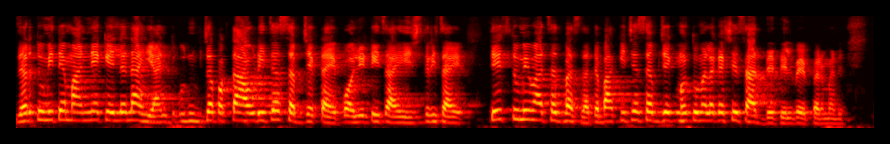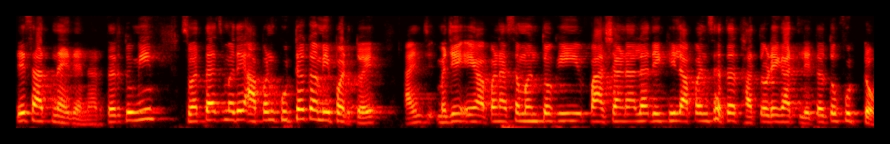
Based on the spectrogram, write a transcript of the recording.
जर तुम्ही ते मान्य केलं नाही आणि तुमचा फक्त आवडीचाच सब्जेक्ट आहे पॉलिटिक्स आहे हिस्ट्रीच आहे तेच तुम्ही वाचत बसला तर बाकीचे सब्जेक्ट मग तुम्हाला कसे साथ देतील पेपरमध्ये ते साथ नाही देणार. तर तुम्ही स्वतःच मध्ये आपण कुठं कमी पडतोय आणि म्हणजे आपण असं म्हणतो की पाषाणाला देखील आपण सतत हातोडे घातले तर तो फुटतो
